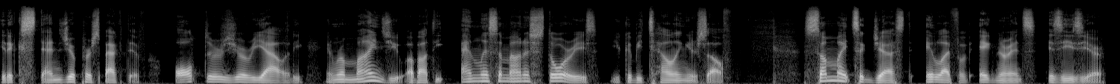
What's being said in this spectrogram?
It extends your perspective, alters your reality, and reminds you about the endless amount of stories you could be telling yourself. Some might suggest a life of ignorance is easier.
